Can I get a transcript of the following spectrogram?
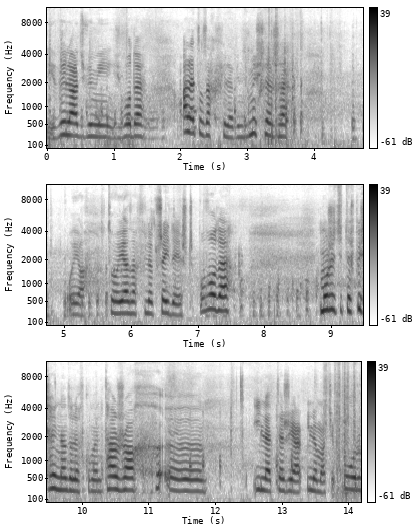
je wylać, wymienić wodę. Ale to za chwilę, więc myślę, że o ja, to ja za chwilę przejdę jeszcze po wodę. Możecie też pisać na dole w komentarzach, yy, ile też ja, ile macie kur.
